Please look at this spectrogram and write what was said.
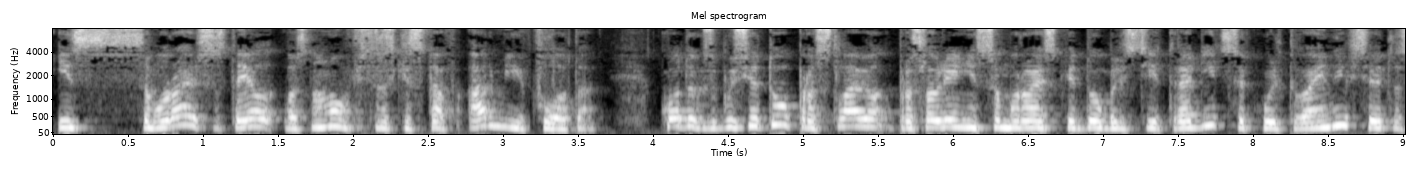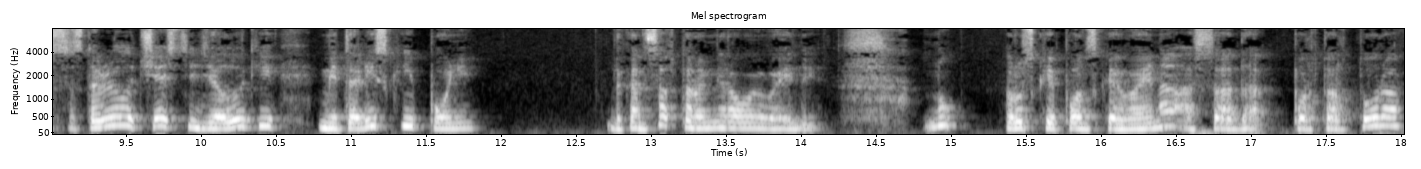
Из самураев состоял в основном офицерский состав армии и флота – Кодекс Бусито прославил прославление самурайской доблести и традиции, культ войны – все это составляло часть идеологии металлистской Японии до конца Второй мировой войны. Ну, русско-японская война, осада Порт-Артура,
